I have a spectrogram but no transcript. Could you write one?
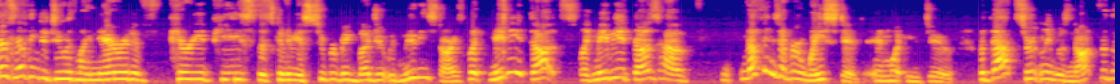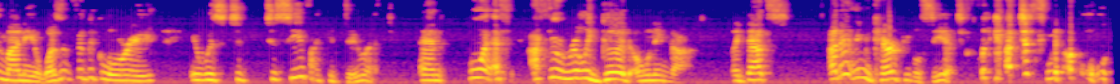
that's nothing to do with my narrative period piece that's going to be a super big budget with movie stars but maybe it does. Like maybe it does have nothing's ever wasted in what you do. But that certainly was not for the money. It wasn't for the glory. It was to to see if i could do it. And boy I, f- I feel really good owning that. Like that's i don't even care if people see it. Like i just know.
